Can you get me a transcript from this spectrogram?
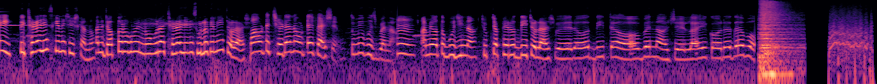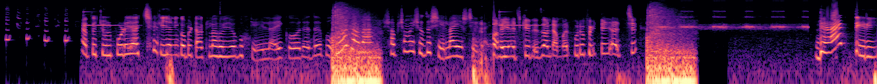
এই তুই ছেঁড়া জিনিস কিনেছিস কেন? মানে যত রকমের নোংরা ছেঁড়া জিনিসগুলোকে নিয়ে চলে আস। মা ওটা ছেড়ে না ওটাই ফ্যাশন তুমি বুঝবে না। হুম আমি অত বুঝি না। চুপচাপ ফেরত দিয়ে চলে আসবে ফেরত দিতে হবে না সেলাই করে দেব। এত চুল পড়ে যাচ্ছে কি জানি কবে টাকলা হয়ে যাব। সেলাই করে দেবো। ও বাবা! সবসময় শুধু সেলাই আর সেলাই। ভাই আজকে রেজাল্ট আমার পুরো ফেটে যাচ্ছে। দেখ তেরি।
